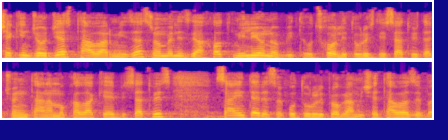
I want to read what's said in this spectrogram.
ჩეკინ ჯორჯიას თავარ მიზანს, რომელიც გახლავთ მილიონობით უცხოელი ტურისტისათვის და ჩვენი თანამოქალაქეებისათვის საინტერესო კულტურული პროგრამის შეთავაზება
